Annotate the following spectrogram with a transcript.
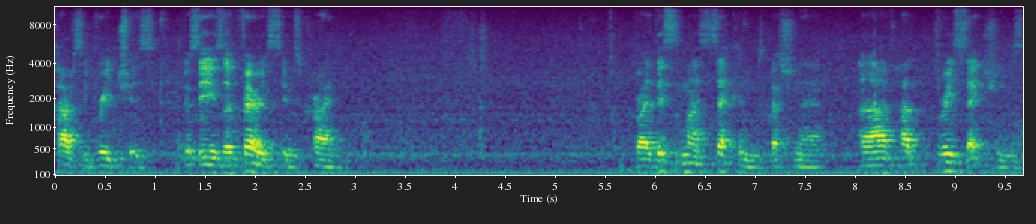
piracy breaches, because it is a very serious crime. Right, this is my second questionnaire, and I've had three sections.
